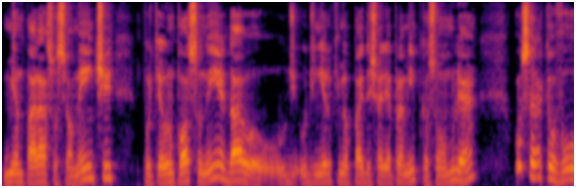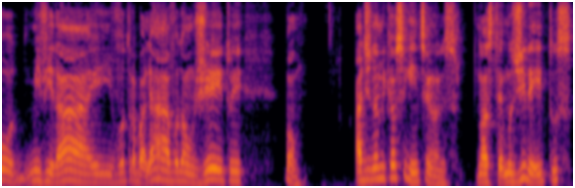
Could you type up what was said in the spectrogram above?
me amparar socialmente? Porque eu não posso nem herdar o, o, o dinheiro que meu pai deixaria para mim, porque eu sou uma mulher. Ou será que eu vou me virar e vou trabalhar, vou dar um jeito e. Bom, a dinâmica é o seguinte, senhores. Nós temos direitos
